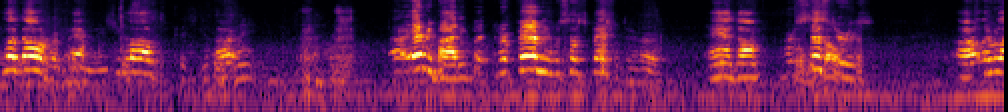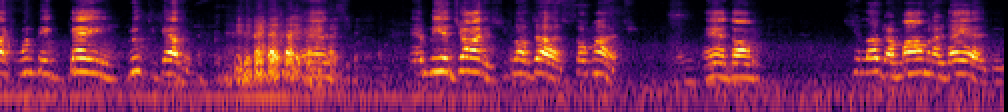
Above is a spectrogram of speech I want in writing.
she loved all of her family. She loved uh, uh, everybody, but her family was so special to her. And um, her What sisters, uh, they were like one big gang grouped together. and, and me and Johnny, she loved us so much. And um, she loved our mom and our dad. And,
